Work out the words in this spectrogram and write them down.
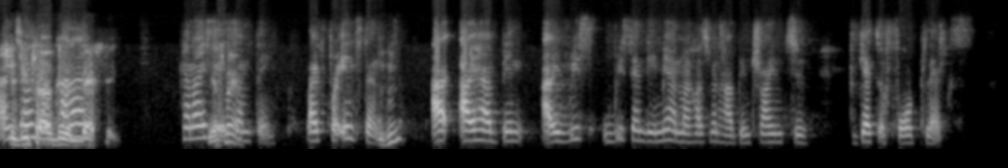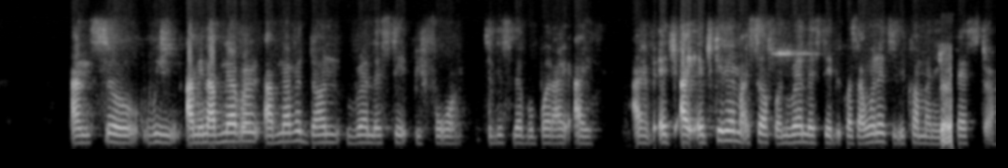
Should you try to do investing? Can I yes, say ma'am. something? Like for instance, mm-hmm. I, I have been I re- recently me and my husband have been trying to get a fourplex. And so we I mean I've never I've never done real estate before to this level, but I I I have ed- I educated myself on real estate because I wanted to become an investor.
